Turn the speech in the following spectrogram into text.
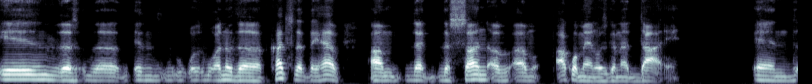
in the the in one of the cuts that they have, um, that the son of um Aquaman was gonna die, and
